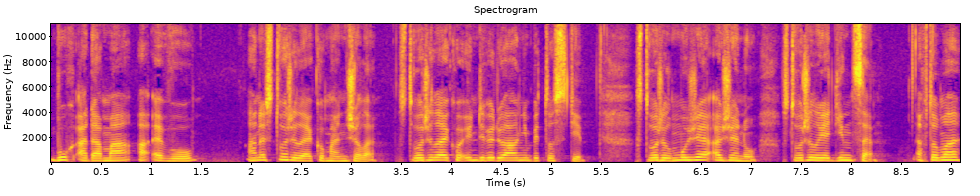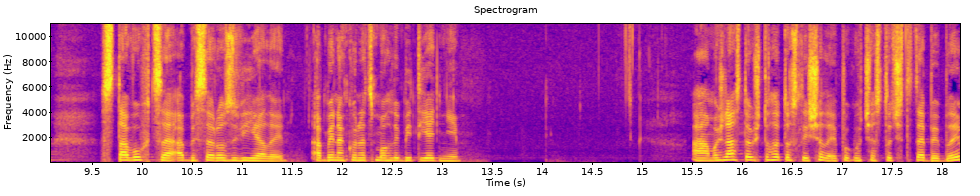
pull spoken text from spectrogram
Bůh Adama a Evu a nestvořil jako manžele. Stvořil jako individuální bytosti. Stvořil muže a ženu. Stvořil jedince. A v tomhle stavu chce, aby se rozvíjeli, aby nakonec mohli být jedni. A možná jste už tohleto slyšeli, pokud často čtete Bibli,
